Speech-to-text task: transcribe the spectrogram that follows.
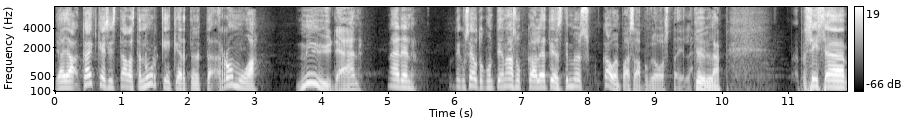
ja, ja kaikkea siis tällaista nurkkiin kertynyttä romua myydään näiden niin kuin seutukuntien asukkaille ja tietysti myös kauempaa saapuville ostajille. Kyllä. Siis äh,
